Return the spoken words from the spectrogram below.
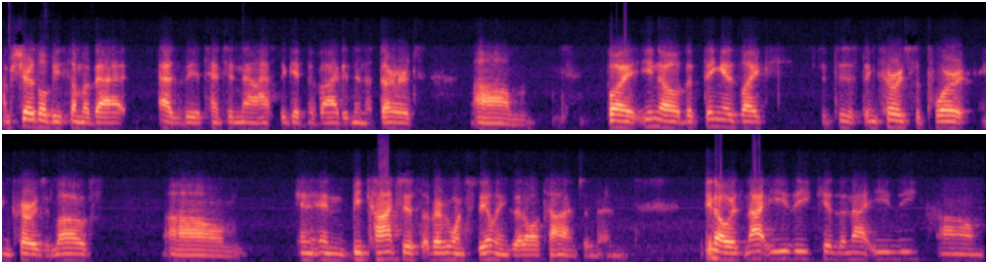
I'm sure there'll be some of that as the attention now has to get divided into thirds. Um, but you know, the thing is, like, to, just encourage support, encourage love, um, and, and, be conscious of everyone's feelings at all times. And, and, you know, it's not easy. Kids are not easy um,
